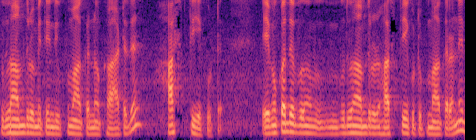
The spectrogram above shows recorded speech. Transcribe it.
බුදුහාමුදුරුවෝ මෙතෙන්දී උපමා කරන කාටද? හස්තියෙකුට. ඒ මොකද බුදුහාමුදුරුවෝ හස්තියෙකුට උපමා කරන්නේ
